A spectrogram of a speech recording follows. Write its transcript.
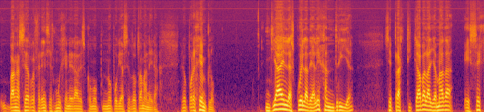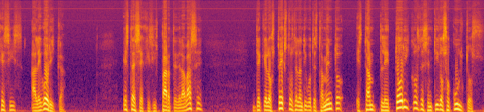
Van a ser referencias muy generales, como no podía ser de otra manera. Pero, por ejemplo, ya en la escuela de Alejandría se practicaba la llamada exégesis alegórica. Esta exégesis parte de la base de que los textos del Antiguo Testamento están pletóricos de sentidos ocultos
